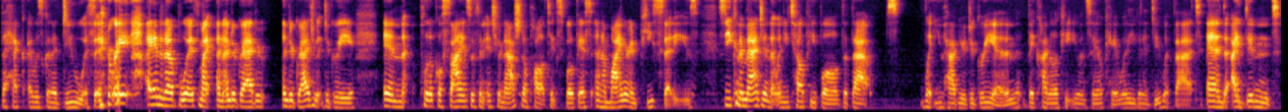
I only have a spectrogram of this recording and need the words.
the heck I was going to do with it, right? I ended up with my an undergrad undergraduate degree in political science with an international politics focus and a minor in peace studies. So you can imagine that when you tell people that that's what you have your degree in, they kind of look at you and say, "Okay, what are you going to do with that?" And I didn't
